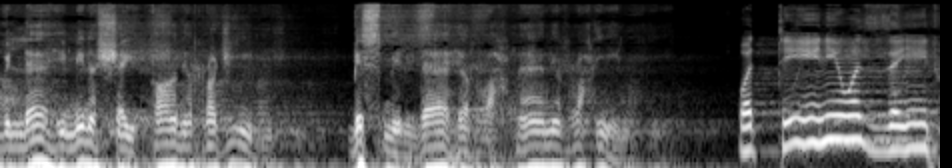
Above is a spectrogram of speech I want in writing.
بالله من الشيطان الرجيم. بسم الله الرحمن الرحيم. والتين والزيتون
